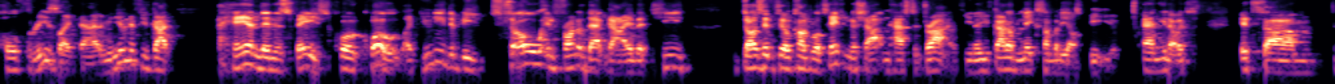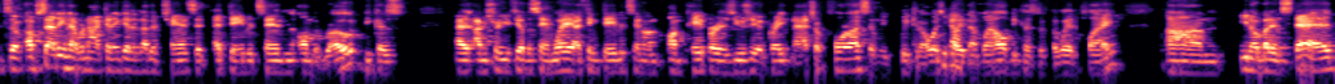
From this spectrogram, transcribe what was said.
pull threes like that. I mean, even if you've got a hand in his face, quote, quote, like you need to be so in front of that guy that he doesn't feel comfortable taking a shot and has to drive. You know, you've got to make somebody else beat you. And you know, it's it's um it's upsetting that we're not going to get another chance at, at Davidson on the road because I, am sure you feel the same way. I think Davidson on, on paper is usually a great matchup for us, and we, we can always yeah. play them well because of the way to play. Um, you know, but instead,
